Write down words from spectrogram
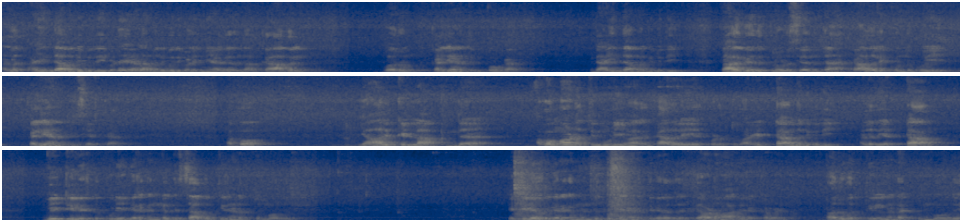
அல்லது ஐந்தாம் அதிபதியை விட ஏழாம் அதிபதி வலிமையாக இருந்தால் காதல் வரும் கல்யாணத்துக்கு போகாது. இந்த ஐந்தாம் அதிபதி ராகுகேதுக்களோடு சேர்ந்துட்டா காதலை கொண்டு போய் கல்யாணத்தில் சேர்க்காது. அப்போது யாருக்கெல்லாம் இந்த அவமானத்தின் மூலியமாக காதலை ஏற்படுத்துவார்? எட்டாம் அதிபதி அல்லது எட்டாம் வீட்டில் இருக்கக்கூடிய கிரகங்கள் திசாபுக்தி நடத்தும் போது எட்டிலே ஒரு கிரகம் என்று திசை நடத்துகிறது கவனமாக இருக்க வேண்டும். பருவத்தில் நடக்கும்போது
